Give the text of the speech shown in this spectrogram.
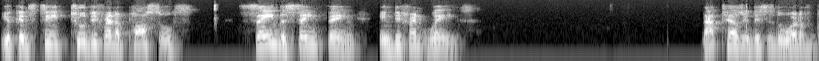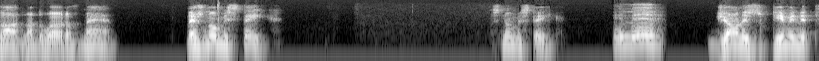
You can see two different apostles saying the same thing in different ways. That tells you this is the word of God, not the word of man. There's no mistake. There's no mistake. Amen. John is giving it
